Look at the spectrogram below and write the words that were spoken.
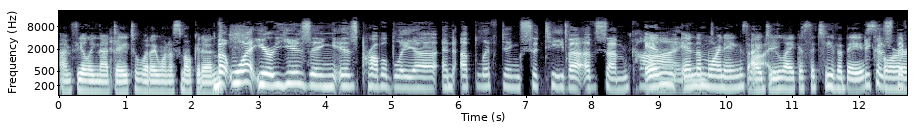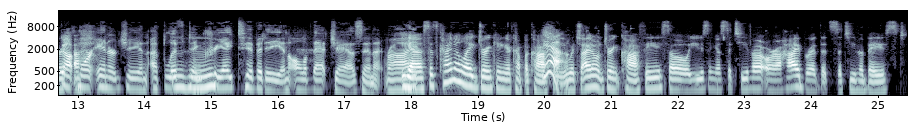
I'm feeling that day to what I want to smoke it in. But what you're using is probably uh, an uplifting sativa of some kind. in in the mornings, I do like a sativa base because or they've got a- more energy and uplifting Mhm. creativity and all of that jazz in it, right? Yes, it's kind of like drinking a cup of coffee, Yeah. which I don't drink coffee, so using a sativa or a hybrid that's sativa based,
